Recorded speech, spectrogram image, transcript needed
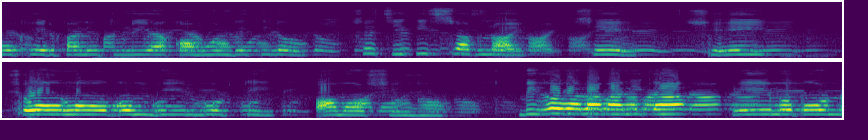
মুখের পানে তুলিয়া কমল দেখিল, সে চিকিৎসক নয়, সে সেই সৌম গম্ভীর মূর্তি, অমর সিংহ। বিহবলা বালিকা প্রেমপূর্ণ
